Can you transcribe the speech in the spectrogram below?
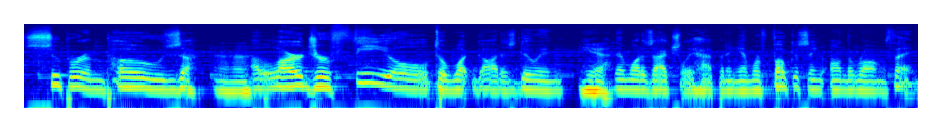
superimpose Uh-huh. a larger feel to what God is doing Yeah. than what is actually happening, and we're focusing on the wrong thing.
